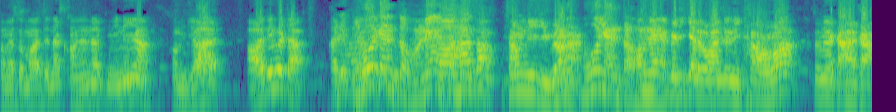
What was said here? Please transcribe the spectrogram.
हमें तो माते ना खाने ना पीने या हम जाए। आदि बेटा। अरे भोजन तो होने हाँ हाँ समझी जी भोजन तो हमने बेटी वाले नहीं खाओ हुआ तुमने कहा कहा?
